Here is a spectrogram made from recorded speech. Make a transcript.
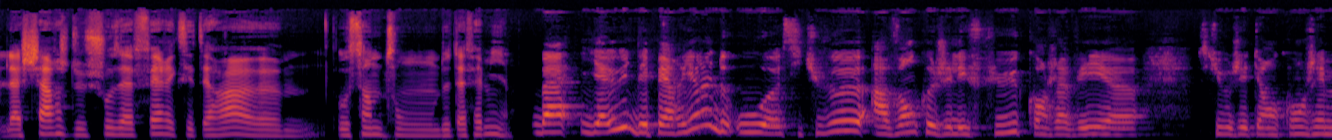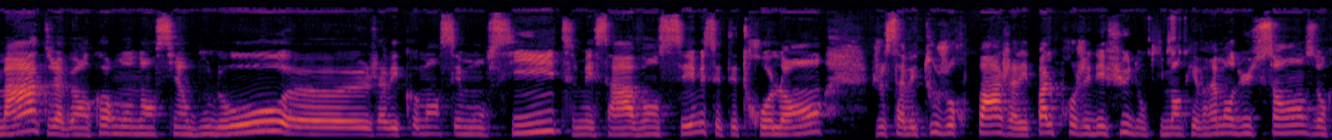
la charge de choses à faire et cetera, hem, au sein de ton de ta famille? Bah, il y a eu des périodes où, si tu veux, avant que j'ai les fugues, quand j'avais, si j'étais en congé mat, j'avais encore mon ancien boulot, j'avais commencé mon site, mais ça avançait, mais c'était trop lent. Je savais toujours pas, j'avais pas le projet des fugues, donc il manquait vraiment du sens. Donc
